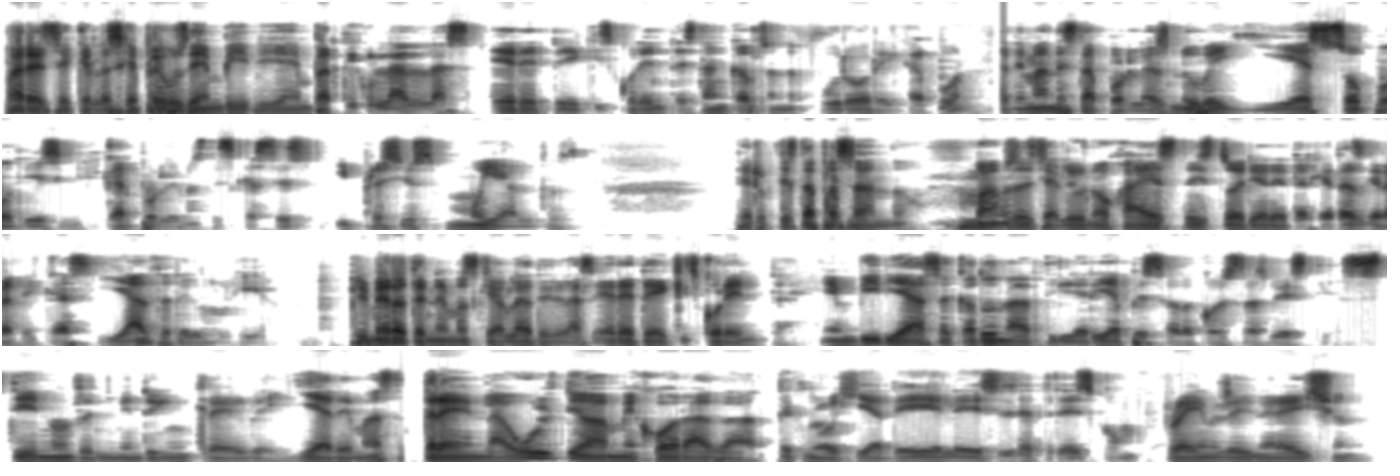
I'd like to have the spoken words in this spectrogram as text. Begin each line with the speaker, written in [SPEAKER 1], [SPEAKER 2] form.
[SPEAKER 1] Parece que las GPUs de Nvidia, en particular las RTX 40, están causando furor en Japón. La demanda está por las nubes y eso podría significar problemas de escasez y precios muy altos. Pero ¿qué está pasando? Vamos a echarle un ojo a esta historia de tarjetas gráficas y alta tecnología. Primero tenemos que hablar de las RTX 40. Nvidia ha sacado una artillería pesada con estas bestias. Tienen un rendimiento increíble y además traen la última mejorada tecnología de lss 3 con Frame Generation,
